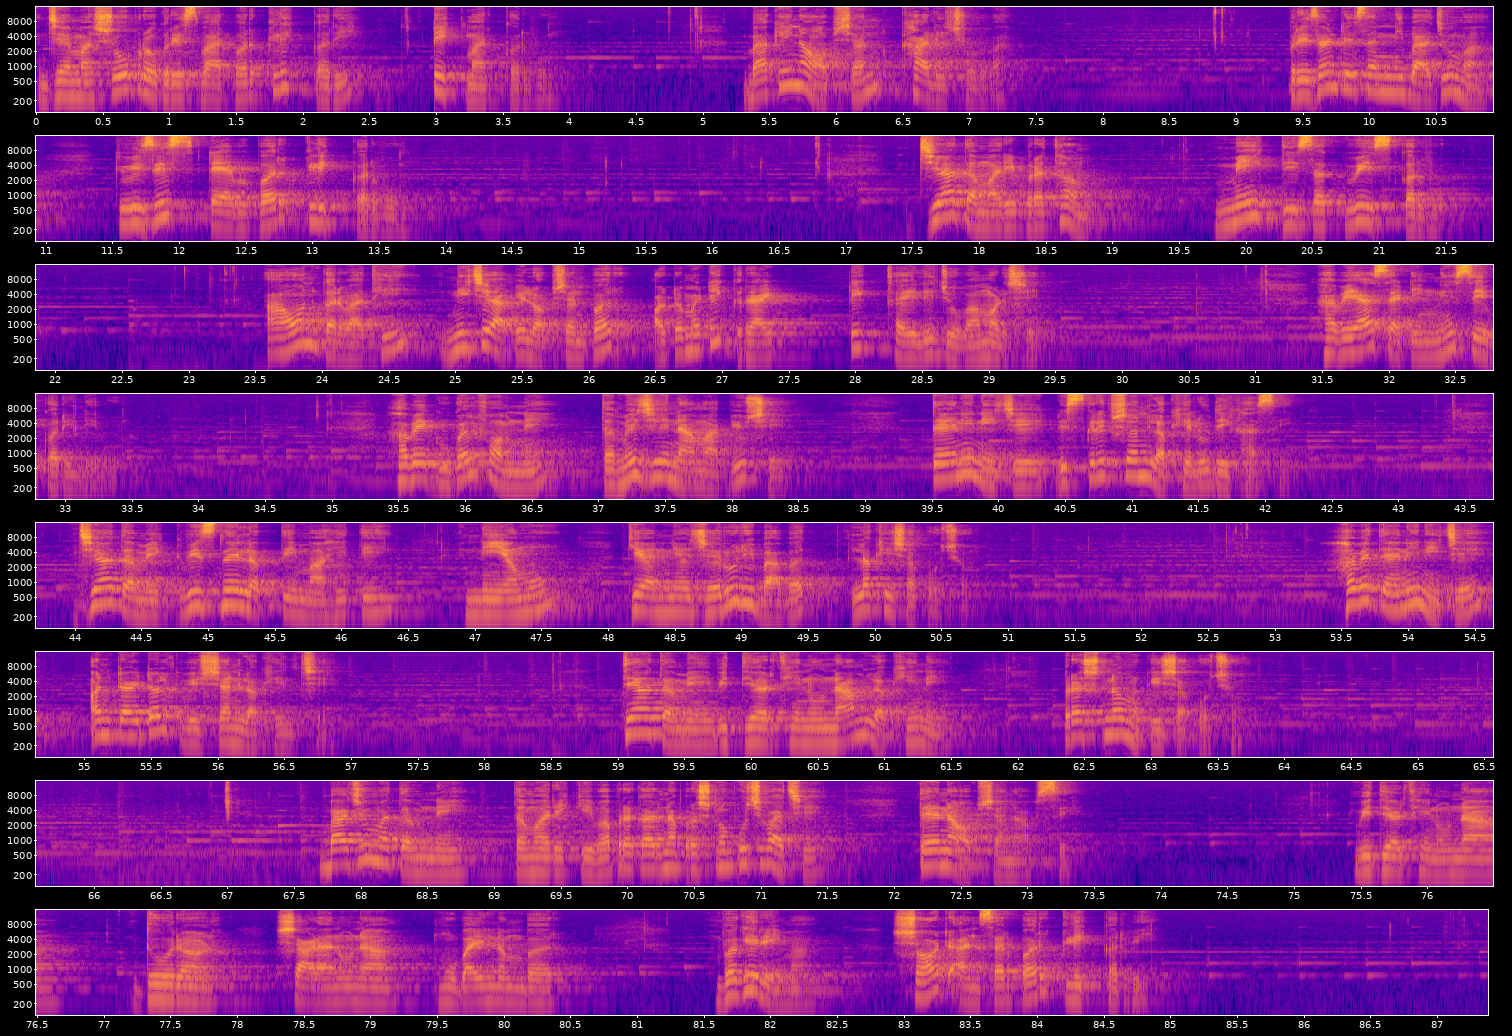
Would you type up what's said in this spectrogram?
જેમાં શો પ્રોગ્રેસ બાર પર ક્લિક કરી ટીક માર્ક કરવું. બાકીના ઓપ્શન ખાલી છોડવા. પ્રેઝન્ટેશનની બાજુમાં ક્વિઝિસ ટેબ પર ક્લિક કરવું. જ્યાં તમારે પ્રથમ મેક ધીસ અ ક્વિઝ કરવું. આ ઓન કરવાથી નીચે આપેલ ઓપ્શન પર ઓટોમેટિક રાઇટ ટિક થયેલી જોવા મળશે. હવે આ સેટિંગને સેવ કરી લેવું. હવે ગૂગલ ફોર્મને તમે જે નામ આપ્યું છે, તેની નીચે ડિસ્ક્રિપ્શન લખેલું દેખાશે. જ્યાં તમે ક્વિઝને લગતી માહિતી, નિયમો કે અન્ય જરૂરી બાબત લખી શકો છો. હવે તેની નીચે અનટાઇટલ ક્વેશ્ચન લખેલ છે. ત્યાં તમે વિદ્યાર્થીનું નામ લખીને પ્રશ્ન મૂકી શકો છો. બાજુમાં તમને તમારે કેવા પ્રકારના પ્રશ્નો પૂછવા છે તેના ઓપ્શન આવશે વિદ્યાર્થીનું નામ, ધોરણ, શાળાનું નામ મોબાઈલ નંબર વગેરેમાં શોર્ટ આન્સર પર ક્લિક કરવી.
